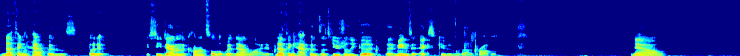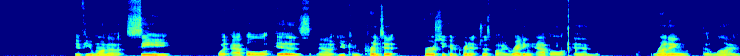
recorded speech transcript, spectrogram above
nothing happens, but it you see down in the console, it went down a line. If nothing happens, that's usually good. That means it executed without a problem. Now, if you want to see what Apple is, now you can print it first you can print it just by writing apple and running the line.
